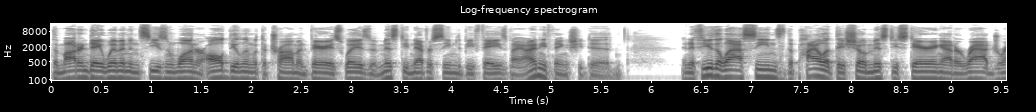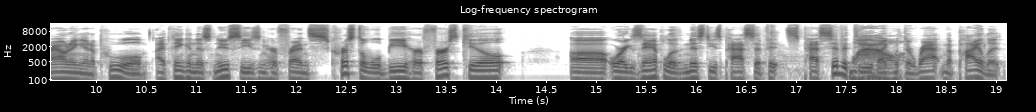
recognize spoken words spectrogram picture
The modern day women in season one are all dealing with the trauma in various ways, but Misty never seemed to be phased by anything she did. In a few of the last scenes of the pilot, they show Misty staring at a rat drowning in a pool. I think in this new season, her friend Crystal will be her first kill uh, or example of Misty's passiv- passivity, like with the rat in the pilot.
